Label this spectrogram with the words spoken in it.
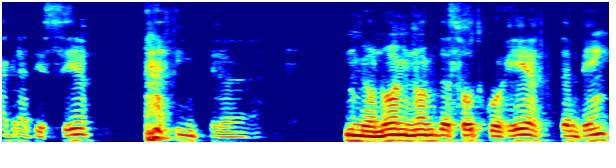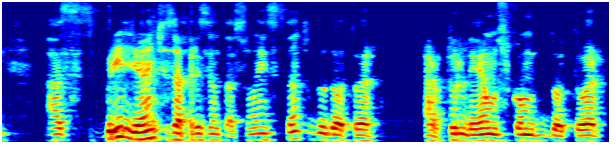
agradecer eh, no meu nome, no nome da Souto Corrêa também, as brilhantes apresentações, tanto do doutor Arthur Lemos como do doutor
